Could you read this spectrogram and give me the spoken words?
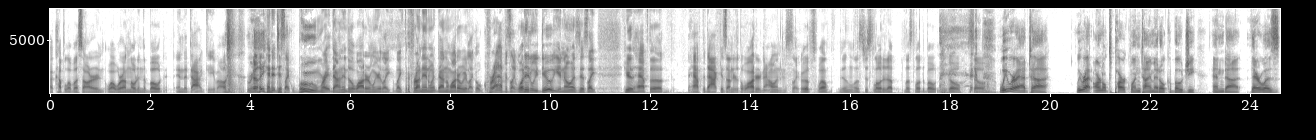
A couple of us are while we're unloading the boat, and the dock gave out. Really? and it just like boom right down into the water, and we were like, like the front end went down the water. We were like, oh crap! It's like, what did we do? You know, it's just like here half the half the dock is under the water now, and it's like, oops, well, let's just load it up. Let's load the boat and go. So we were at uh, we were at Arnold's Park one time at Okoboji, and uh, there was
